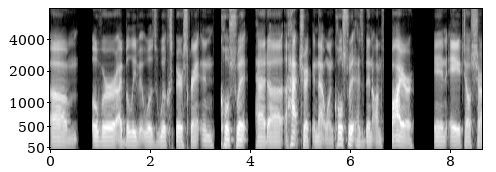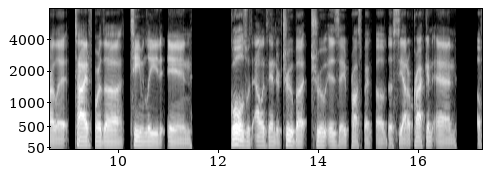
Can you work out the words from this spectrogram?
um, over, I believe it was Wilkes-Barre Scranton. Cole Schwindt had uh, a hat trick in that one. Cole Schwindt has been on fire in AHL Charlotte, tied for the team lead in goals with Alexander True, but True is a prospect of the Seattle Kraken and a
